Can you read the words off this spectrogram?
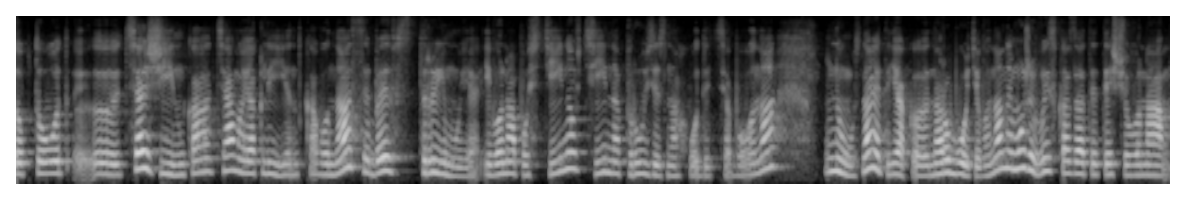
Тобто, от е, ця жінка, ця моя клієнтка, вона себе стримує і вона постійно в цій напрузі знаходиться, бо вона, ну, знаєте, як е, на роботі, вона не може висказати те, що вона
